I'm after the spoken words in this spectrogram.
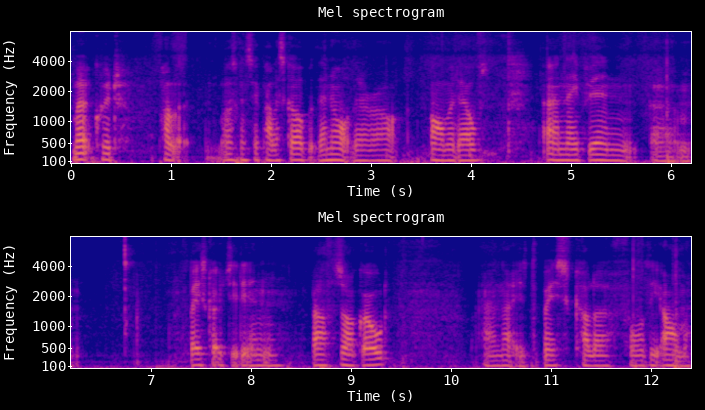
Mirkwood Pal I was going to say Palace Guard, but they're not. They're ar armoured elves. And they've been um, base coated in Balthasar Gold. And that is the base colour for the armour.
